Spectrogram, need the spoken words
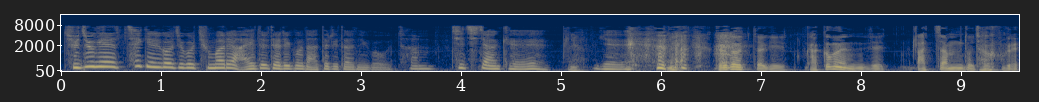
주중에 책 읽어주고 주말에 아이들 데리고 나들이 다니고 참 지치지 않게. 예. 예. 그래도 저기 가끔은 이제 낮잠도 자고 그래요.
